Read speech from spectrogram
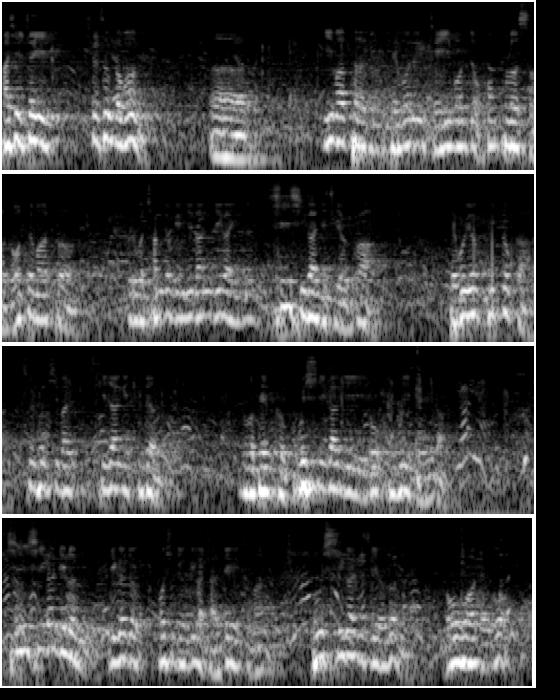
사실 저희 실성동은 어, 이마트라든지 대본행 제2본점 홈플러스 롯데마트 그리고 창조경제단지가 있는 신시가지 지역과 대구역 뒤쪽과 칠성시장의 주변 으로 된그 구시가지로 구분이 됩니다. 신시가지는 비교적 도시 정비가 잘 되어 있지만 구시가지 지역은 노후화되고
